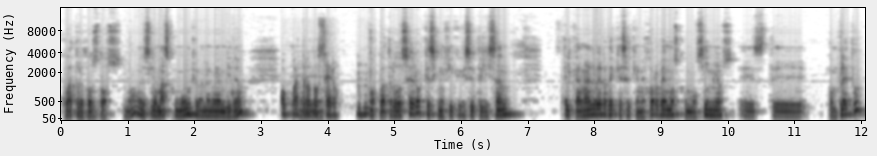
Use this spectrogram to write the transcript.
422, ¿no? Es lo más común que van a ver en video. O 420 o 420, que significa que se utilizan el canal verde, que es el que mejor vemos como simios, este, completo.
